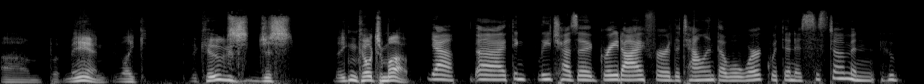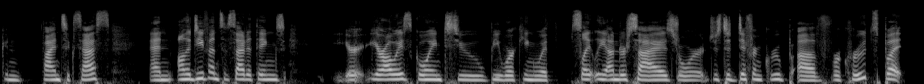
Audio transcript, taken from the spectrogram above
Um, but man, like the Cougs just they can coach them up. Yeah, uh, I think Leach has a great eye for the talent that will work within his system and who can find success. And on the defensive side of things, you're you're always going to be working with slightly undersized or just a different group of recruits, but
